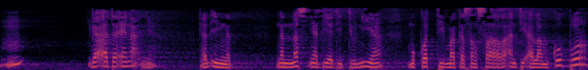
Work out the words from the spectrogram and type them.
Hmm? Gak ada enaknya. Dan ingat. Ngenesnya dia di dunia. Mukotima kesengsaraan di alam kubur.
